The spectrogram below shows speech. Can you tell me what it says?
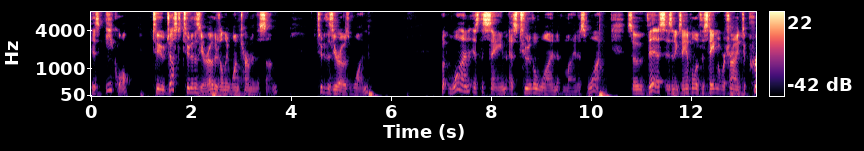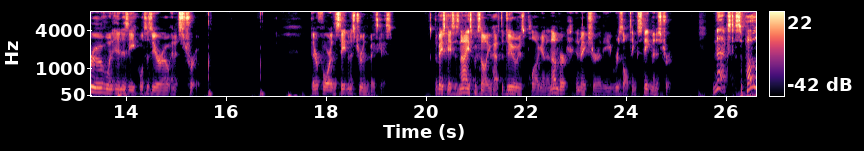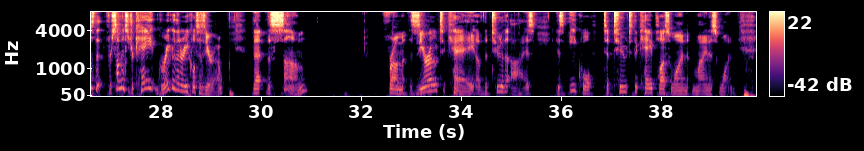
is equal to just 2 to the 0. There's only one term in the sum. 2 to the 0 is 1. But 1 is the same as 2 to the 1 minus 1. So this is an example of the statement we're trying to prove when n is equal to 0 and it's true. Therefore, the statement is true in the base case. The base case is nice because all you have to do is plug in a number and make sure the resulting statement is true. Next, suppose that for some integer k greater than or equal to 0, that the sum from 0 to k of the 2 to the i's is equal to 2 to the k plus 1 minus 1.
